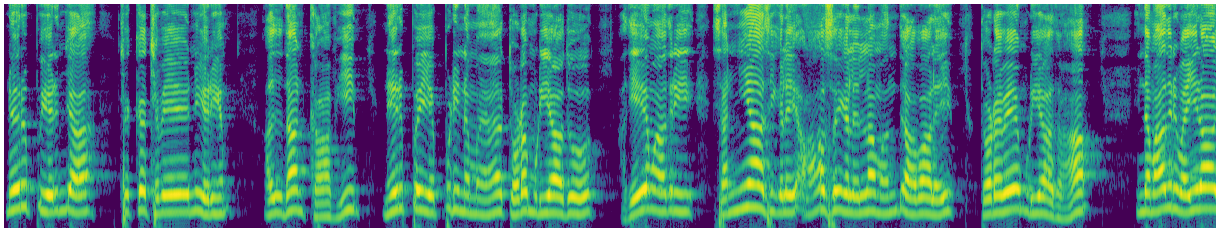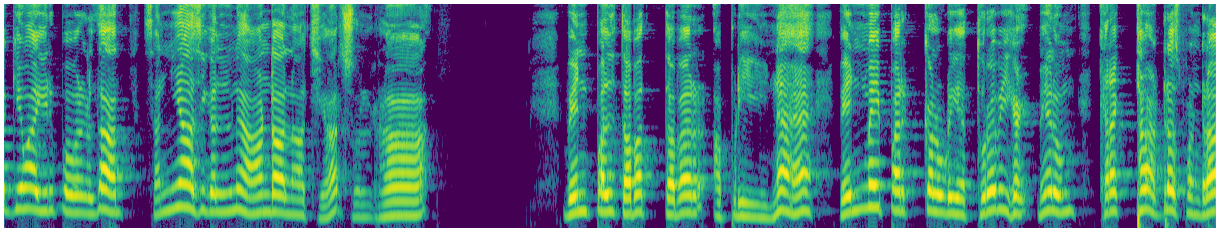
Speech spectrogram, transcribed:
நெருப்பு எரிஞ்சால் செக்கச்சவேன்னு எரியும். அதுதான் காவி. நெருப்பை எப்படி நம்ம தொட முடியாதோ அதே மாதிரி சன்னியாசிகளை ஆசைகள் எல்லாம் வந்து அவளை தொடவே முடியாதாம் இந்த மாதிரி வைராக்கியமாக இருப்பவர்கள் தான் சந்நியாசிகள்னு ஆண்டாள் நாச்சியார் சொல்கிறா வெண்பல் தபத்தவர் அப்படின்னா வெண்மை பற்களுடைய துறவிகள் மேலும் கரெக்டாக அட்ரஸ் பண்ணுறா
